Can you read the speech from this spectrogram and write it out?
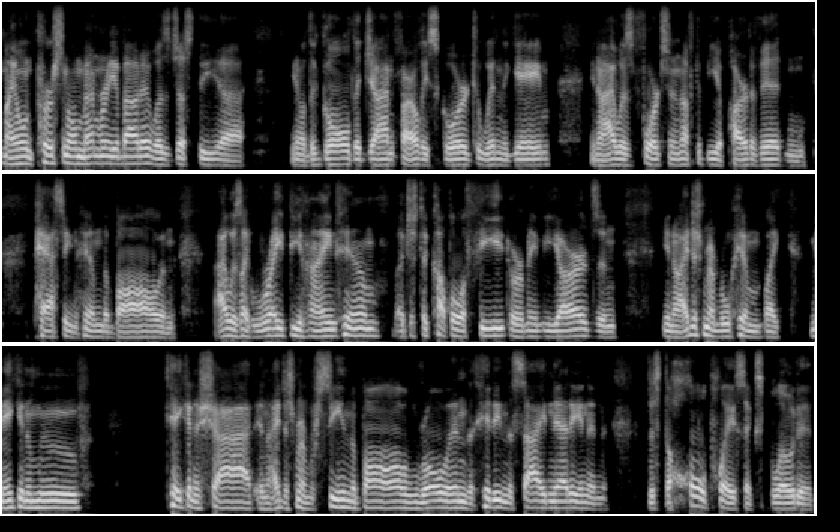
my own personal memory about it was just the uh, you know the goal that John Farley scored to win the game. You know, I was fortunate enough to be a part of it and passing him the ball, and I was like right behind him, uh, just a couple of feet or maybe yards, and you know, I just remember him like making a move, taking a shot, and I just remember seeing the ball rolling, hitting the side netting, and just the whole place exploded.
